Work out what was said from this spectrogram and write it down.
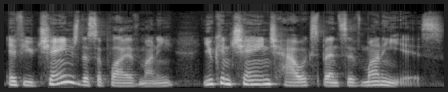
if you change the supply of money, you can change how expensive money is.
